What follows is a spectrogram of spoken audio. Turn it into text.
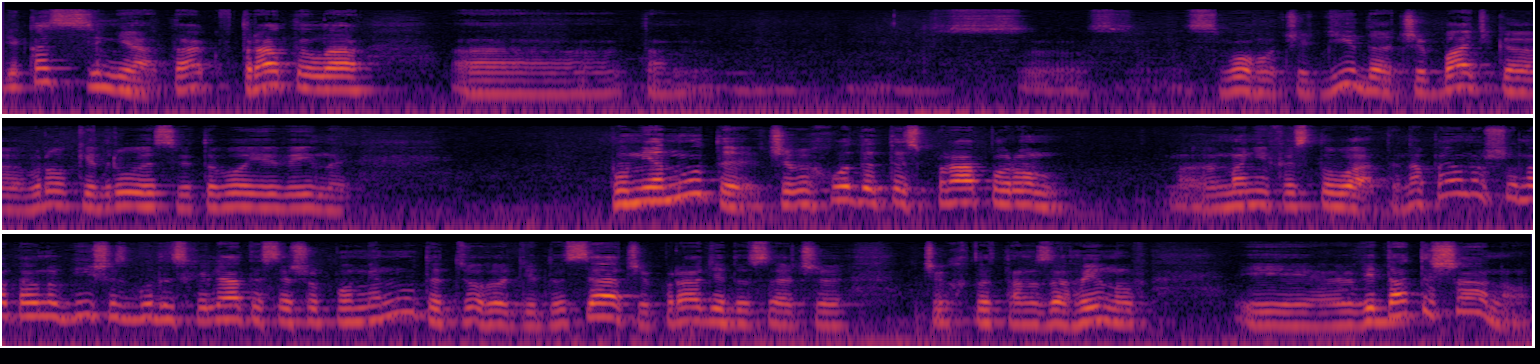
якась сім'я так, втратила е, там, свого чи діда, чи батька в роки Другої світової війни. Пом'янути чи виходити з прапором е, маніфестувати? Напевно, що напевно більшість буде схилятися, щоб пом'янути цього дідуся, чи прадідуся, чи, чи хтось там загинув, і віддати шану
